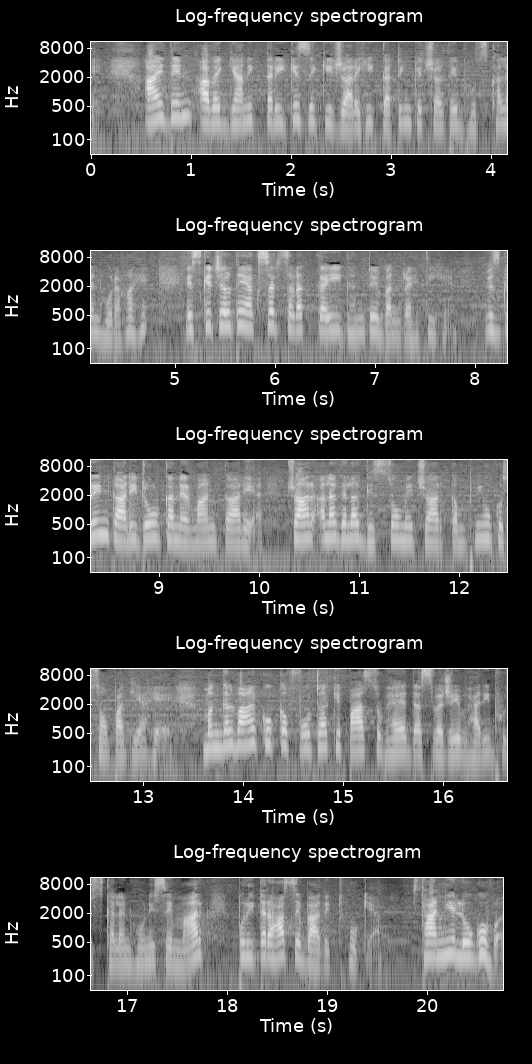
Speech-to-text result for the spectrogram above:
है। आए दिन अवैज्ञानिक तरीके से की जा रही कटिंग के चलते भूस्खलन हो रहा है। इसके चलते अक्सर सड़क कई घंटे बंद रहती है। इस ग्रीन कॉरिडोर का निर्माण कार्य चार अलग अलग हिस्सों में चार कंपनियों को सौंपा गया है। मंगलवार को कफोटा के पास सुबह दस बजे भारी भूस्खलन होने से मार्ग पूरी तरह से बाधित हो गया। स्थानीय लोगों व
